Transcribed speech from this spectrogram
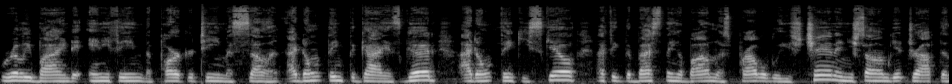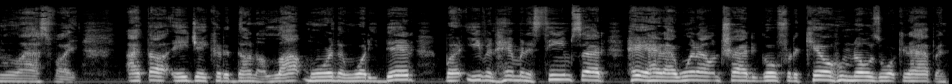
really buy into anything the Parker team is selling. I don't think the guy is good. I don't think he's skilled. I think the best thing about him is probably his chin, and you saw him get dropped in the last fight. I thought AJ could have done a lot more than what he did, but even him and his team said, "Hey, had I went out and tried to go for the kill, who knows what could happen?"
